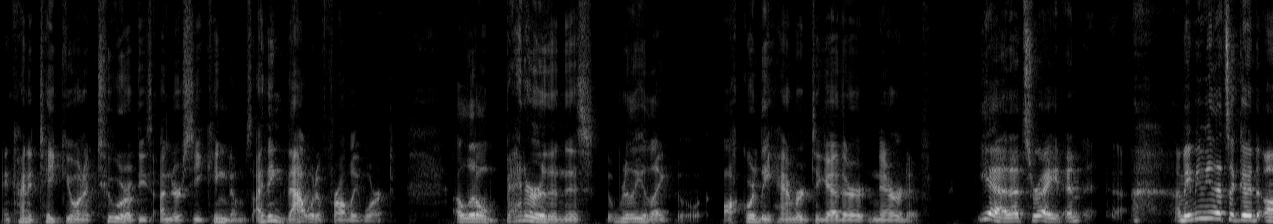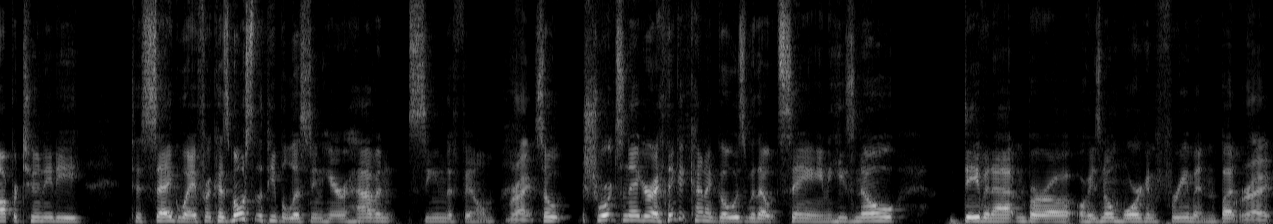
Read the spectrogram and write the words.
and kind of take you on a tour of these undersea kingdoms. I think that would have probably worked a little better than this really like awkwardly hammered together narrative. Yeah, that's right. And uh, I mean, maybe that's a good opportunity to segue for because most of the people listening here haven't seen the film. Right. So Schwarzenegger, I think it kind of goes without saying, he's no David Attenborough or he's no Morgan Freeman. But Right.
